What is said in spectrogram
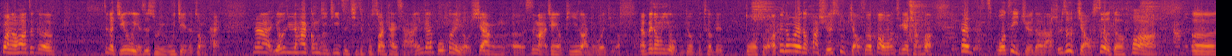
不然的话，这个这个几乎也是属于无解的状态。那由于它攻击机制其实不算太差，应该不会有像呃司马迁有疲软的问题哦。那被动一我们就不特别多说啊。被动二的话，学术角色暴风激烈强化。那我自己觉得啦，学术角色的话，呃，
